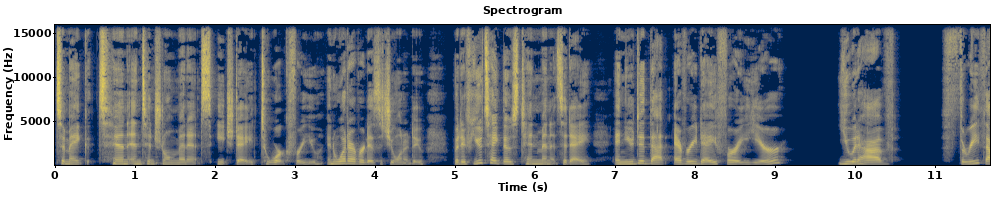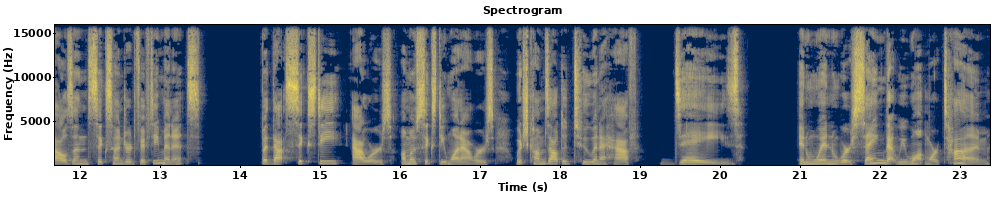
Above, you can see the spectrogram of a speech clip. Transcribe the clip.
to make 10 intentional minutes each day to work for you in whatever it is that you want to do. But if you take those 10 minutes a day and you did that every day for a year, you would have 3,650 minutes, but that's 60 hours, almost 61 hours, which comes out to two and a half days. And when we're saying that we want more time,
